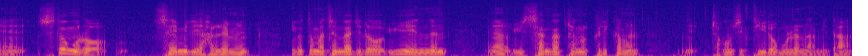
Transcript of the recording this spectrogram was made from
에, 수동으로 세밀히 하려면 이것도 마찬가지로 위에 있는 어, 윗삼각형을 클릭하면 예, 조금씩 뒤로 물러납니다.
